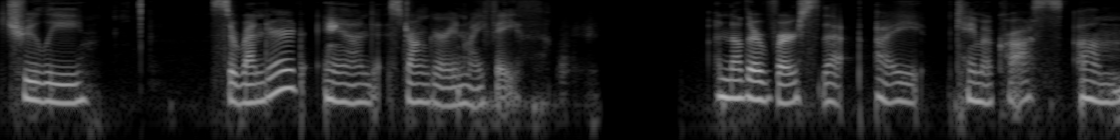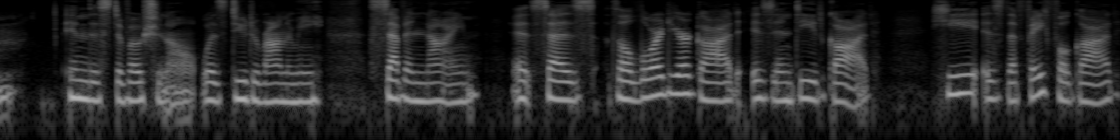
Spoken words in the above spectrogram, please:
truly surrendered and stronger in my faith. Another verse that I came across um, in this devotional was Deuteronomy 7 9. It says, The Lord your God is indeed God. He is the faithful God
